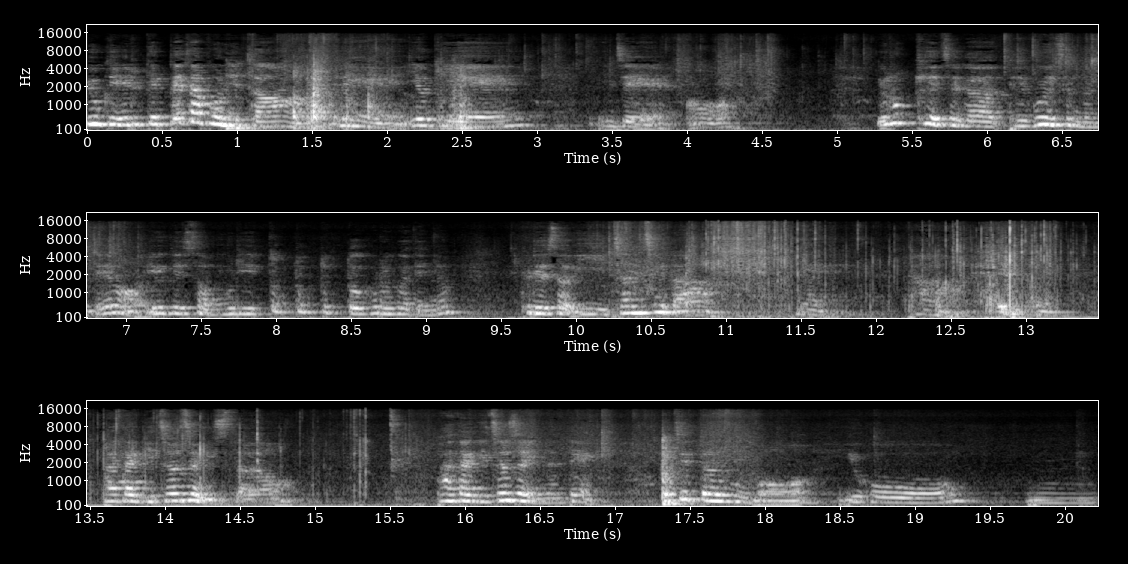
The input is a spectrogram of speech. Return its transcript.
여기 이렇게 빼다 보니까 네 여기에 이제 어, 이렇게 제가 대고 있었는데요. 여기서 물이 뚝뚝뚝뚝 흐르거든요. 그래서 이 전체가 네, 다 이렇게 바닥이 젖어 있어요. 바닥이 젖어 있는데 어쨌든 뭐 이거 음,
